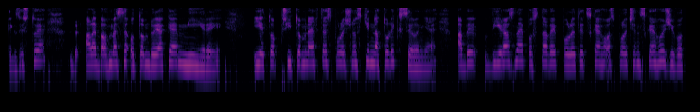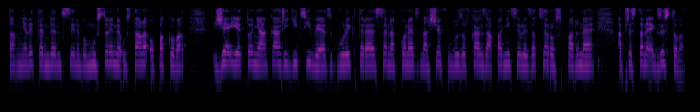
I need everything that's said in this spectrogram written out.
existuje, ale bavme se o tom, do jaké míry je to přítomné v té společnosti natolik silně, aby výrazné postavy politického a společenského života měly tendenci nebo museli neustále opakovat, že je to nějaká řídící věc, kvůli které se nakonec naše v úvozovkách západní civilizace rozpadne a přestane existovat.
